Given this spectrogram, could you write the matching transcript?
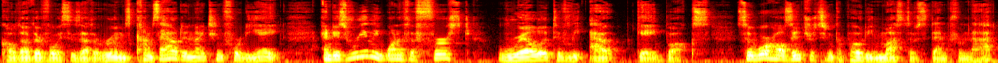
called Other Voices, Other Rooms, comes out in 1948 and is really one of the first relatively out gay books. So Warhol's interest in Capote must have stemmed from that.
